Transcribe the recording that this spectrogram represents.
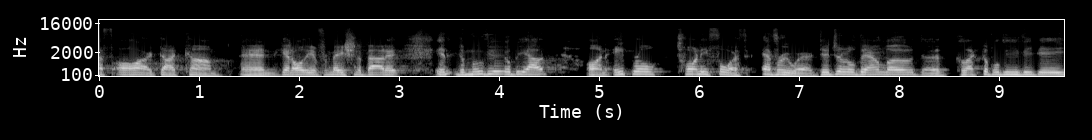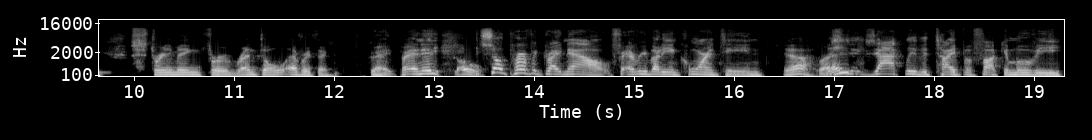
mitfr.com, and get all the information about it. it. The movie will be out on April 24th everywhere. Digital download, the collectible DVD, streaming for rental, everything. Great. And it, it's so perfect right now for everybody in quarantine. Yeah. Right? This is exactly the type of fucking movie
